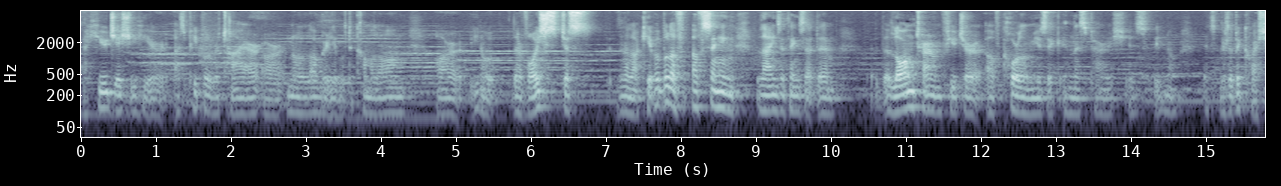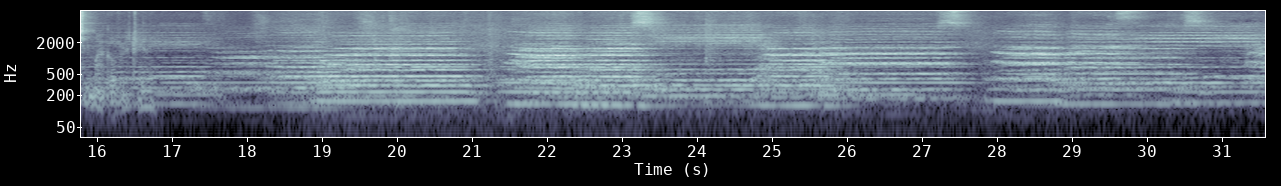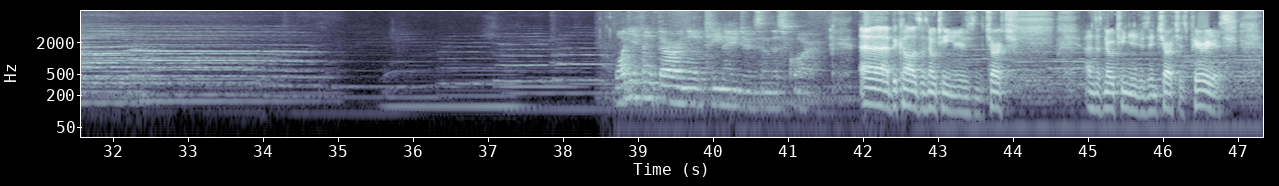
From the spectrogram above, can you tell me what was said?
a huge issue here as people retire or no longer able to come along, or you know their voice just they're not capable of, of singing lines and things that um, the long term future of choral music in this parish is you know there's a big question mark over it really. Why do you think there are no teenagers in this choir? Uh, because there's no teenagers in the church, and there's no teenagers in churches, period.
